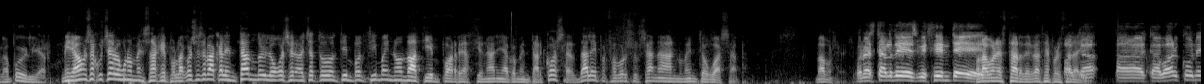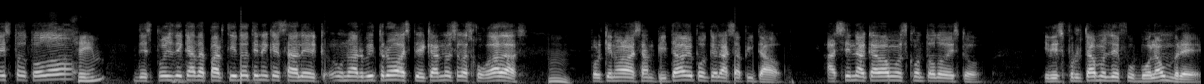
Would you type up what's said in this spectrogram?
la puede liar. Mira, vamos a escuchar algunos mensajes, por la cosa se va calentando y luego se nos echa todo el tiempo encima y no da tiempo a reaccionar ni a comentar cosas. Dale, por favor, Susana, al momento WhatsApp. Vamos a ver. Buenas tardes, Vicente. Hola, buenas tardes, gracias por estar ahí. Para acabar con esto todo, después de cada partido tiene que salir un árbitro a explicarnos las jugadas. Mm. ¿Por qué no las han pitado y por qué las ha pitado? Así acabamos con todo esto. Y disfrutamos de fútbol, hombre.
